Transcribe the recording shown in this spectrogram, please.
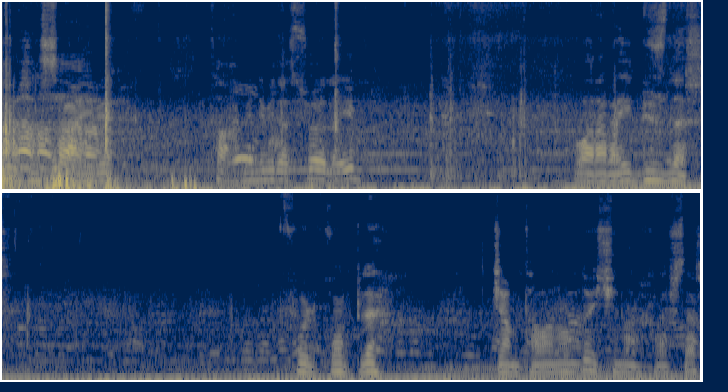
Aracın sahibi. Tahminimi de söyleyeyim. Bu arabayı düzler. Full komple cam tavan olduğu için arkadaşlar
